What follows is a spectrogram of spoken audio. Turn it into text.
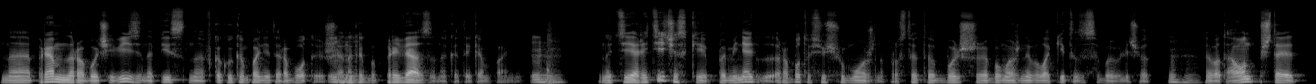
на, прямо на рабочей визе написано, в какой компании ты работаешь, и она как бы привязана к этой компании. Мгм. Но теоретически поменять работу все еще можно, просто это больше бумажные волокиты за собой влечет. Мгм. Вот, а он считает,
